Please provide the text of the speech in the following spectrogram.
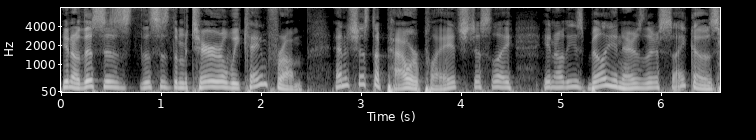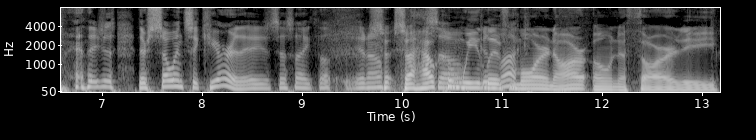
you know, this is this is the material we came from, and it's just a power play. It's just like you know, these billionaires, they're psychos, man. They just they're so insecure. They it's just like you know. So, so how can we live luck. more in our own authority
